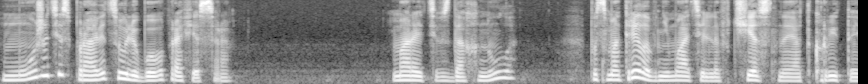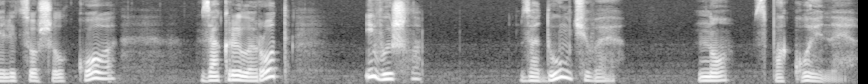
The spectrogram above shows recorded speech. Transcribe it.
Можете справиться у любого профессора». Маретти вздохнула, посмотрела внимательно в честное открытое лицо Шелкова, закрыла рот и вышла, задумчивая, но спокойная.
